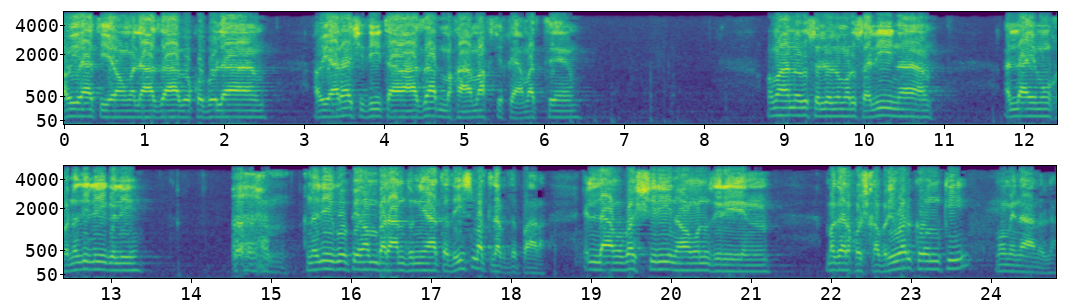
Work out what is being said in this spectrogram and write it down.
او یاتی یوم العذاب قبلا او یاراشی دی تا عذاب مخامخ چې قیامت ته وما نرسل المرسلین الله یې مونږ نه دی لیږلی نه لیږو پیغمبران دنیا ته د هیڅ مطلب د پاره الا مبشرین او منذرین مگر خوشخبری ورکوونکي مؤمنانو له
